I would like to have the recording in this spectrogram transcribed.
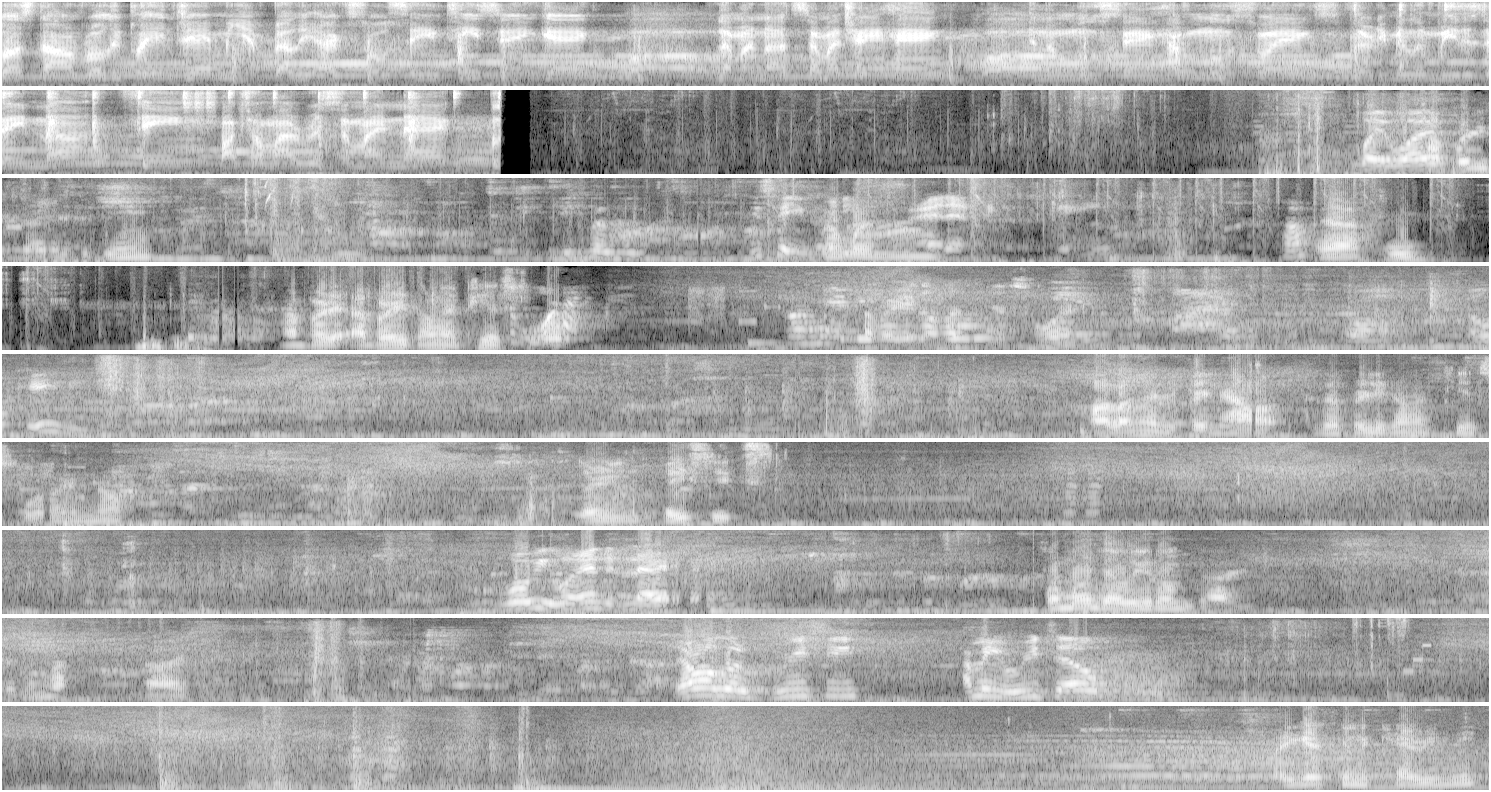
bust down, rolly playing Jamie and belly XO, same T, same gang. Let my nuts and my chain hang. And the moose hang, have moose swings. 30 millimeters ain't nothing. Watch on my wrist and my neck. Wait, what? I've what? already started the game. Because you say you No, really man. bad at this game. Yeah. I've already, I've already got my PS4. I've already got my PS4. Okay. How long has it been out? Because I've already got my PS4 right now. Learning basics. Where we landed at? Somewhere that we don't die. Because I'm not gonna die. Y'all wanna go Greasy? I mean retail. Are you guys gonna carry me?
